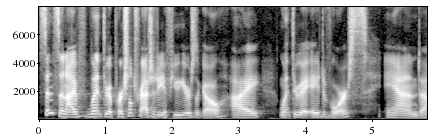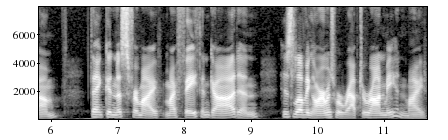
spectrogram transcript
since then, I've went through a personal tragedy a few years ago. I went through a, a divorce, and um, thank goodness for my my faith in God and His loving arms were wrapped around me, and my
